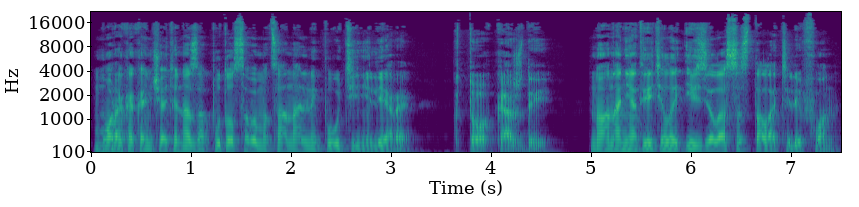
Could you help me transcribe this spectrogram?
Морок окончательно запутался в эмоциональной паутине Леры. «Кто каждый?» Но она не ответила и взяла со стола телефон.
